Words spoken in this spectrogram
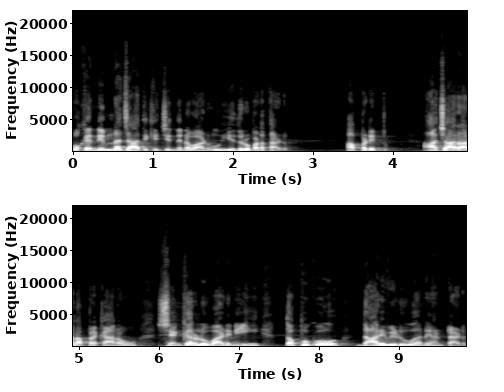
ఒక నిమ్న జాతికి చెందినవాడు ఎదురుపడతాడు. అప్పటి ఆచారాల ప్రకారం శంకరులు వాడిని తప్పుకో దారివిడు అని అంటాడు.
